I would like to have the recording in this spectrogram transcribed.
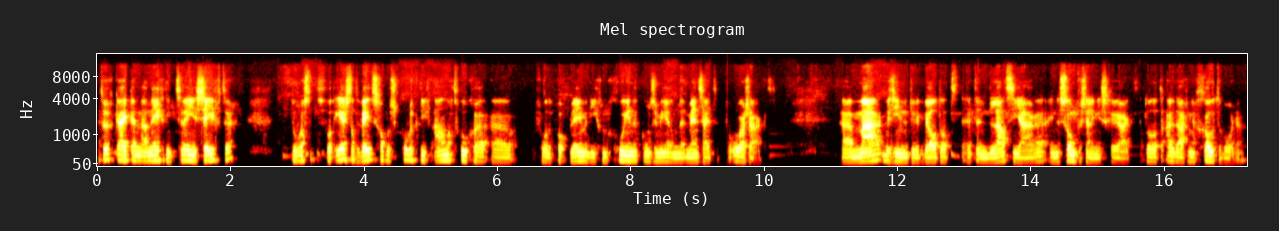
terugkijken naar 1972. Toen was het voor het eerst dat wetenschappers collectief aandacht vroegen uh, voor de problemen die een groeiende consumerende mensheid veroorzaakt. Uh, maar we zien natuurlijk wel dat het in de laatste jaren in een stroomversnelling is geraakt, doordat de uitdagingen groter worden.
